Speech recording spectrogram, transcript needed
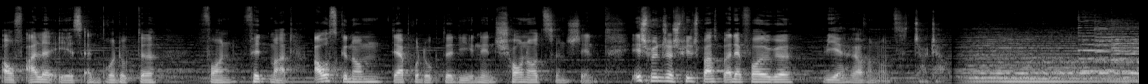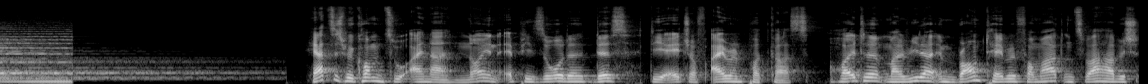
auf alle ESN-Produkte von Fitmat, ausgenommen der Produkte, die in den Show Notes drin stehen. Ich wünsche euch viel Spaß bei der Folge. Wir hören uns. Ciao, ciao. Herzlich willkommen zu einer neuen Episode des The Age of Iron Podcasts. Heute mal wieder im Roundtable-Format und zwar habe ich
